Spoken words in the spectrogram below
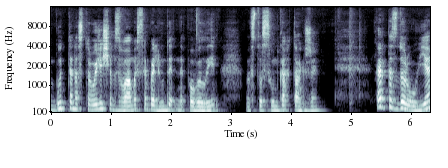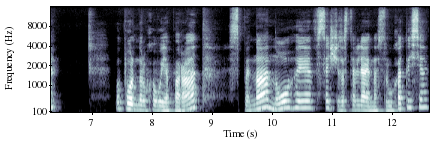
будьте насторожі, щоб з вами себе люди не повели в стосунках також. Карта здоров'я, опорно-руховий апарат, спина, ноги, все, що заставляє нас рухатися.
